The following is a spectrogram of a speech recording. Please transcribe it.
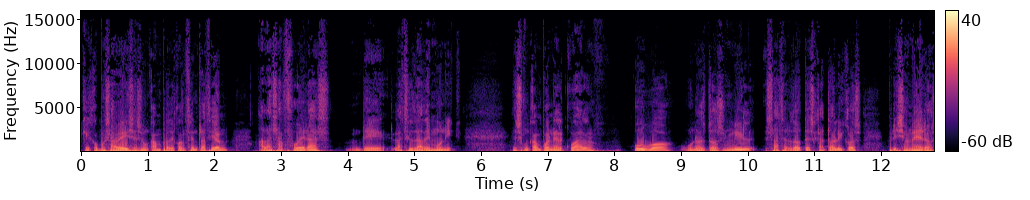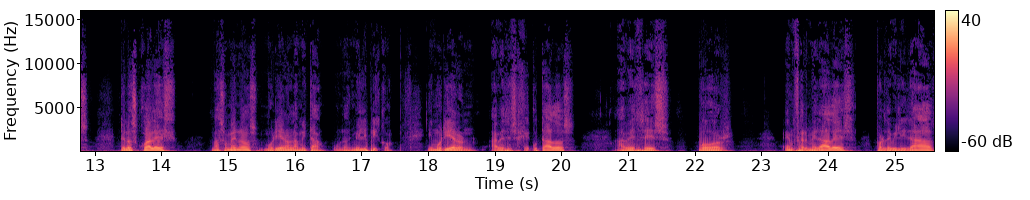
que como sabéis es un campo de concentración a las afueras de la ciudad de Múnich. Es un campo en el cual hubo unos dos mil sacerdotes católicos prisioneros, de los cuales más o menos murieron la mitad, unos mil y pico, y murieron a veces ejecutados, a veces por enfermedades, por debilidad,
